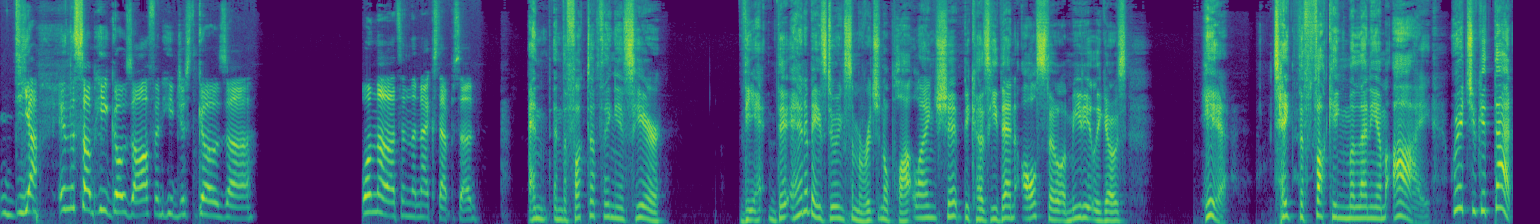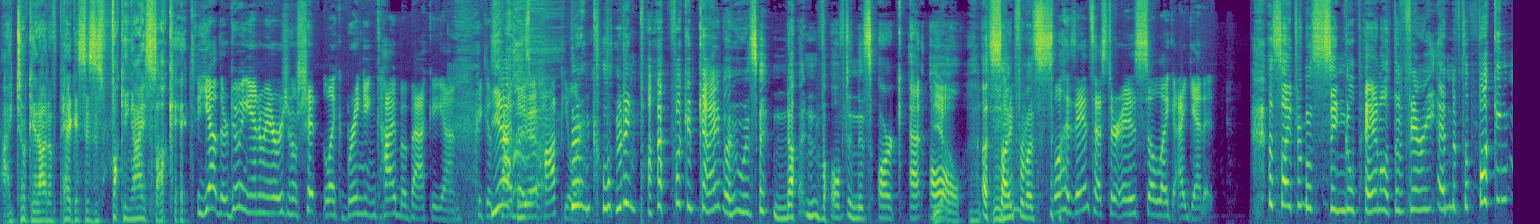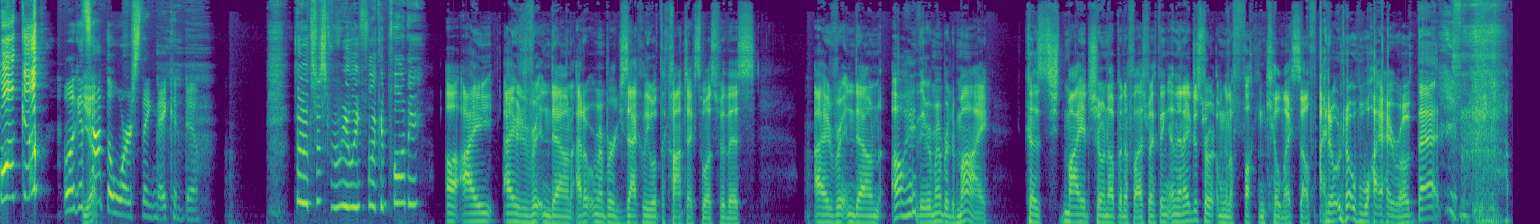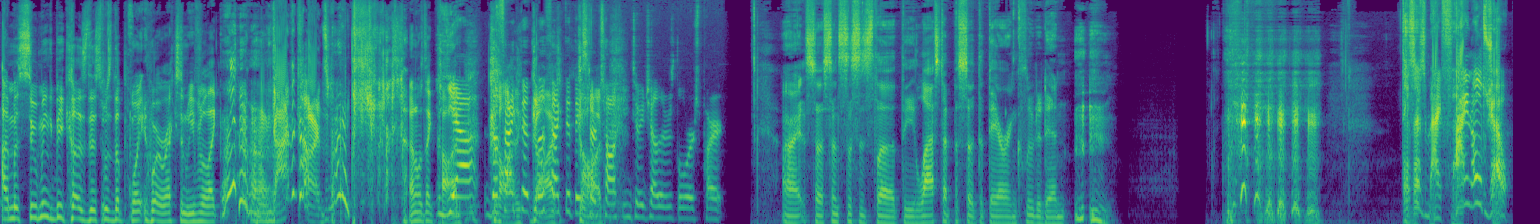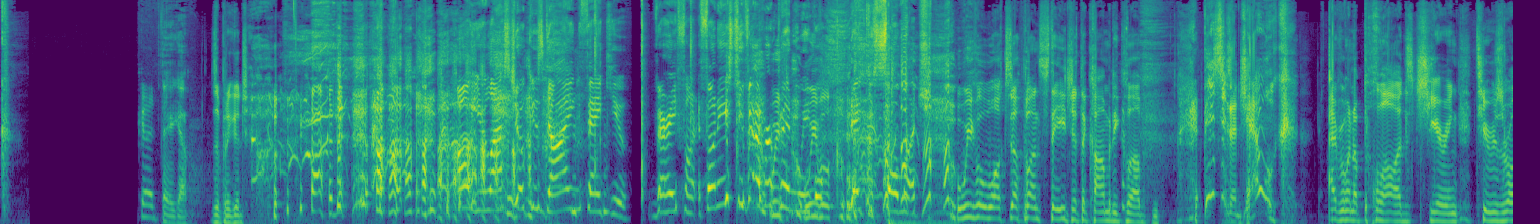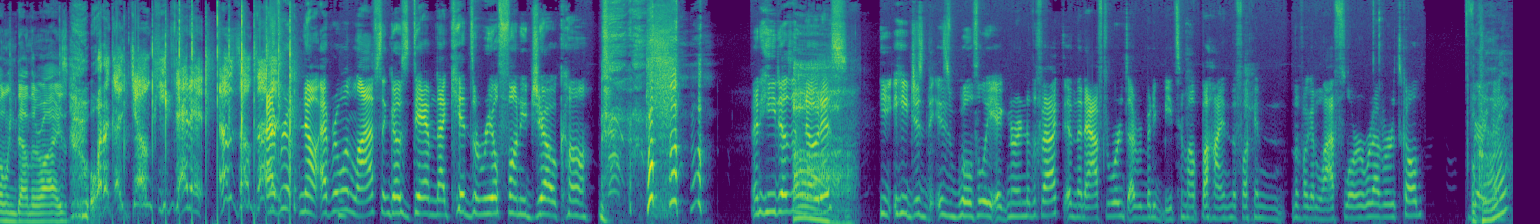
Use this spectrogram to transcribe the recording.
Yeah, in the sub he goes off and he just goes, uh. Well, no, that's in the next episode. And and the fucked up thing is here. The the anime is doing some original plotline shit because he then also immediately goes, "Here, take the fucking Millennium Eye. Where'd you get that? I took it out of Pegasus's fucking eye socket." Yeah, they're doing anime original shit like bringing Kaiba back again because Yeah. Kaiba is Yeah. popular. They're including Pa- fucking Kaiba, who is not involved in this arc at all, aside from a s- Well, his ancestor is, so like I get it. Aside from a single panel at the very end of the fucking manga. Look, it's Yep. not the worst thing they could do. It's just really fucking funny. Uh, I I had written down. I don't remember exactly what the context was for this. I had written down. Oh hey, they remembered Mai because Mai had shown up in a flashback thing, and then I just wrote, "I'm gonna fucking kill myself." I don't know why I wrote that. I'm assuming because this was the point where Rex and Weevil were like, "Mm, "God cards," and I was like, God, yeah, the God, fact that the fact that they start talking to each other is the worst part. All right, so since this is the the last episode that they are included in, This is my final joke. Good. there you go. It's a pretty good joke. Oh, your last joke is dying. Thank you. Very fun. Funniest you've ever We- been, we Weevil. will- Thank you so much. Weevil walks up on stage at the comedy club. This is a joke. Everyone applauds, cheering, tears rolling down their eyes. What a Good joke. He did it. That was so good. Every no, everyone laughs and goes, "Damn, that kid's a real funny joke, huh?" and he doesn't ah. notice. He he just is willfully ignorant of the fact, and then afterwards, everybody beats him up behind the fucking the fucking laugh floor or whatever it's called. Very good.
